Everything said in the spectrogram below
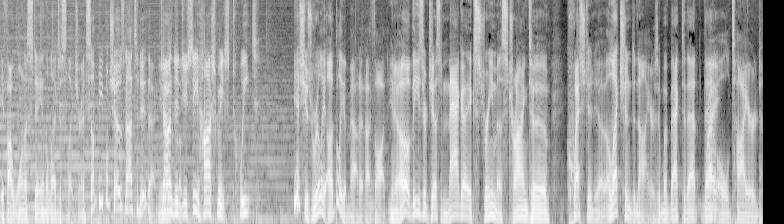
if I want to stay in the legislature. And some people chose not to do that. John, know? did you see Hashmi's tweet? Yeah, she was really ugly about it. I thought, you know, oh, these are just MAGA extremists trying to question uh, election deniers. It went back to that that right. old tired.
